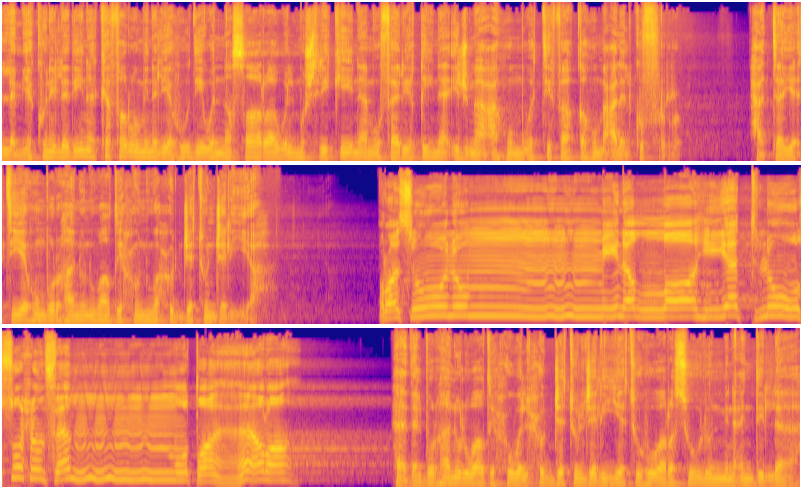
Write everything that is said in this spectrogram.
لم يكن الذين كفروا من اليهود والنصارى والمشركين مفارقين إجماعهم واتفاقهم على الكفر حتى يأتيهم برهان واضح وحجة جلية. رسول من الله يتلو صحفا مطهرة. هذا البرهان الواضح والحجة الجلية هو رسول من عند الله.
